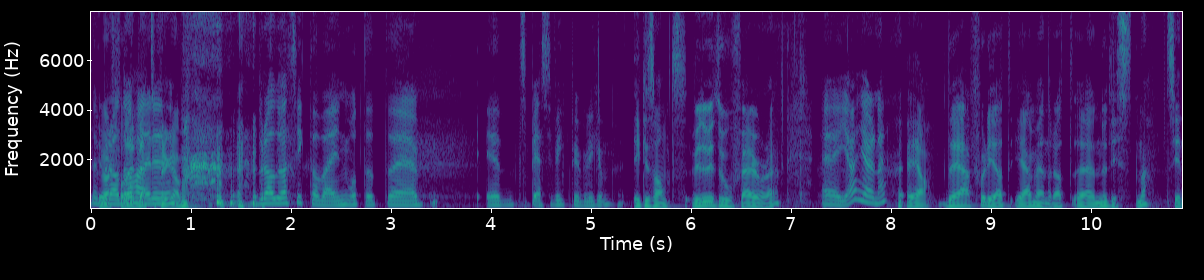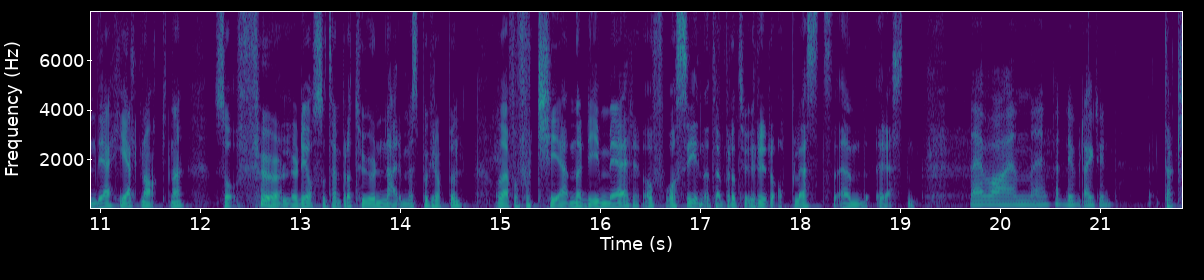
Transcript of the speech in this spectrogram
I er hvert fall i dette har- programmet. Bra du har sikta deg inn mot et, eh, et spesifikt publikum. Ikke sant? Vil du vite hvorfor jeg gjorde det? Eh, ja, gjerne. Ja, Det er fordi at jeg mener at eh, nudistene, siden de er helt nakne, så føler de også temperaturen nærmest på kroppen. Og derfor fortjener de mer å få sine temperaturer opplest enn resten. Det var en eh, veldig bra grunn. Takk,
